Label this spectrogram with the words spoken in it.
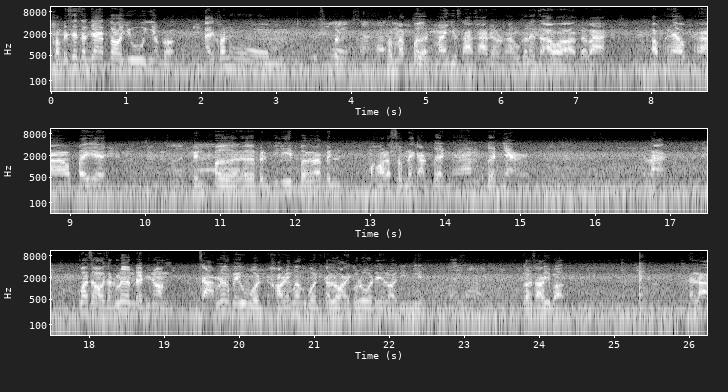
ขอไปเซ็นสัญญาต่ออยู่อีกอย่างก็ไอคอนโฮมอยู่ที่เพิ่นสาขาคนมาเปิดมาอยู่สาขาเดียวกันก็เลยจะเอาอะแบบว่าเอาแพรวพราวๆไปเป็นเปิด เออ เป็นพิธีเปิดมาเป็นมหรสพในการเปิดงานเปิดอย่างนั่นแหละกว่าจะออกจากเรื่องได้พี่น้อง จากเรื่องไปอุบลเขาในเมืองอุบลก็ลอยก็โลได้ลอยนิดๆก็เศร้าอยู่บ่นั่นแหละ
